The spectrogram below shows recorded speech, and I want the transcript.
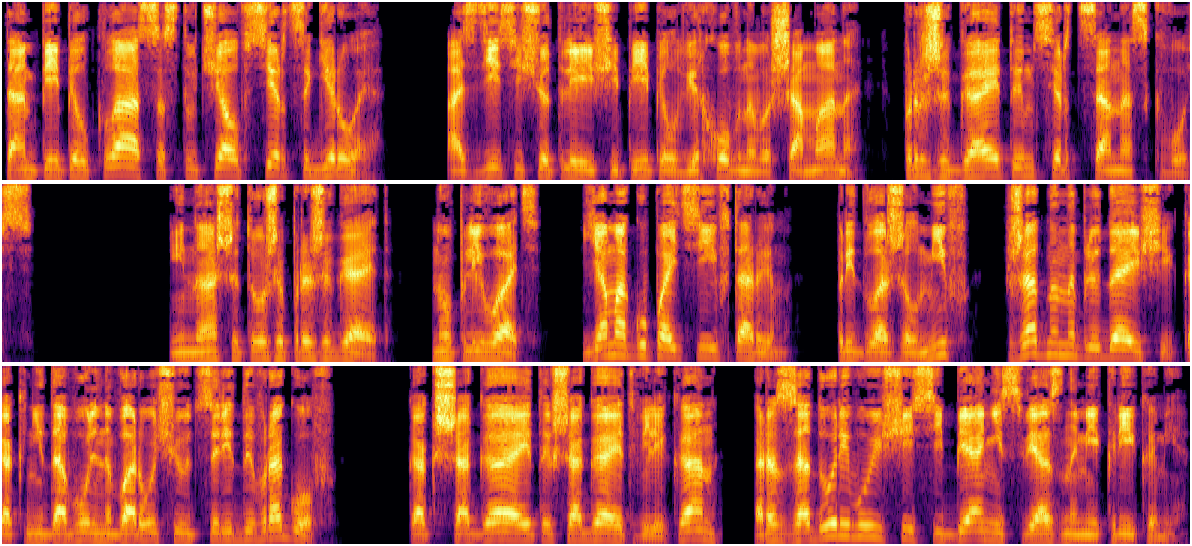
Там пепел класса стучал в сердце героя. А здесь еще тлеющий пепел верховного шамана прожигает им сердца насквозь. И наши тоже прожигает, но плевать, я могу пойти и вторым предложил миф, жадно наблюдающий, как недовольно ворочаются ряды врагов, как шагает и шагает великан, раззадоривающий себя несвязными криками.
